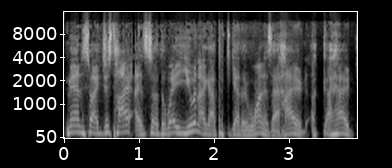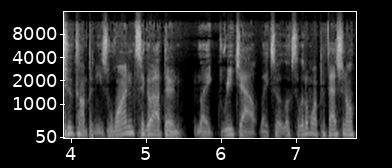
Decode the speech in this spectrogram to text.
Man, so I just hired. So the way you and I got put together, one is I hired I hired two companies. One to go out there and like reach out, like so it looks a little more professional.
